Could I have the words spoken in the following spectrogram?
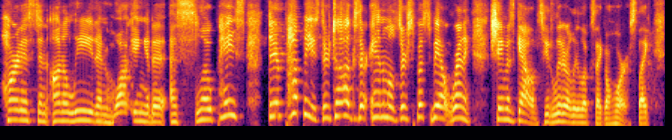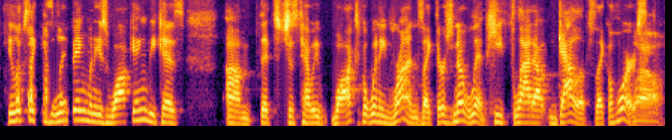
harnessed and on a lead and walking at a, a slow pace. They're puppies, they're dogs, they're animals. They're supposed to be out running. Seamus gallops. He literally looks like a horse. Like he looks like he's limping when he's walking because um, that's just how he walks. But when he runs, like there's no limp. He flat out gallops like a horse. Wow.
